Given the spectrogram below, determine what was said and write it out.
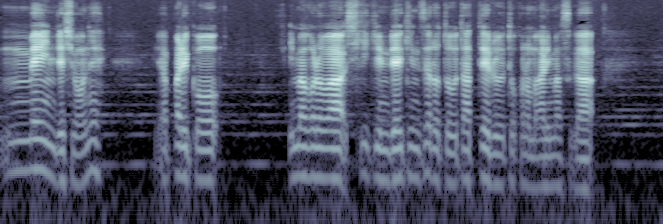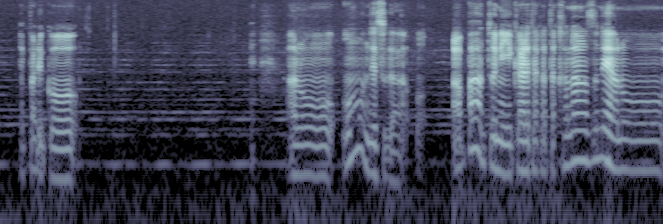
メインでしょうね。やっぱりこう、今頃は敷金、礼金ゼロと歌っているところもありますが、やっぱりこう、あの、思うんですが、アパートに行かれた方、必ずね、あの、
